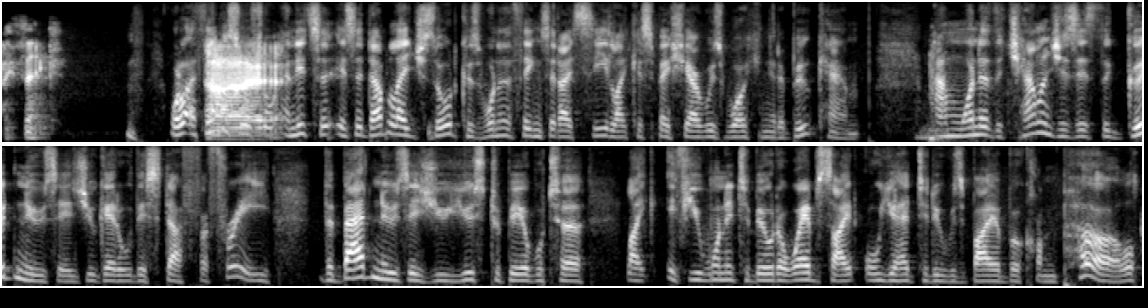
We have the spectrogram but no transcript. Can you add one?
I think. Well, I think it's also, uh, and it's a, it's a double edged sword because one of the things that I see, like especially I was working at a boot camp, and one of the challenges is the good news is you get all this stuff for free. The bad news is you used to be able to, like, if you wanted to build a website, all you had to do was buy a book on Perl,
